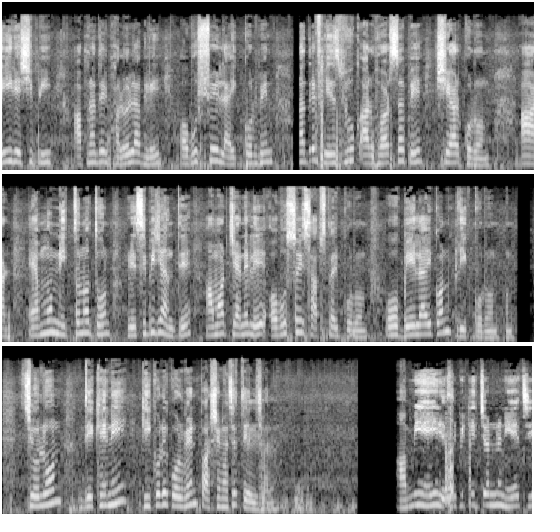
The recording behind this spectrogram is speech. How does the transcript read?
এই রেসিপি আপনাদের ভালো লাগলে অবশ্যই লাইক করবেন, আপনাদের ফেসবুক আর হোয়াটসঅ্যাপে শেয়ার করুন। আর এমন নিত্য নতুন রেসিপি জানতে আমার চ্যানেলে অবশ্যই সাবস্ক্রাইব করুন ও বেল আইকন ক্লিক করুন। চলুন দেখে নিই কী করে করবেন পার্শে মাছের তেল ঝাল। আমি এই রেসিপিটির জন্য নিয়েছি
